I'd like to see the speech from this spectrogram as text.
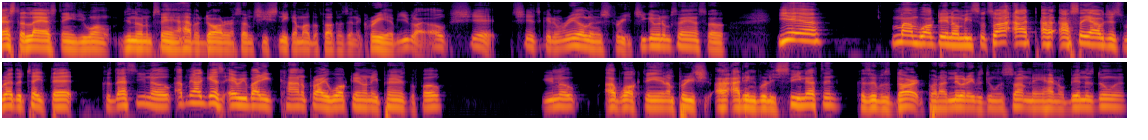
that's the last thing you want. You know what I'm saying? Have a daughter or something, she's sneaking motherfuckers in the crib. You be like, oh shit, shit's getting real in the streets. You get what I'm saying? So, yeah, mom walked in on me. So, so I, I, I say I would just rather take that because that's, you know, I mean, I guess everybody kind of probably walked in on their parents before. You know, I walked in. I'm pretty sure I, I didn't really see nothing because it was dark, but I knew they was doing something they had no business doing.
